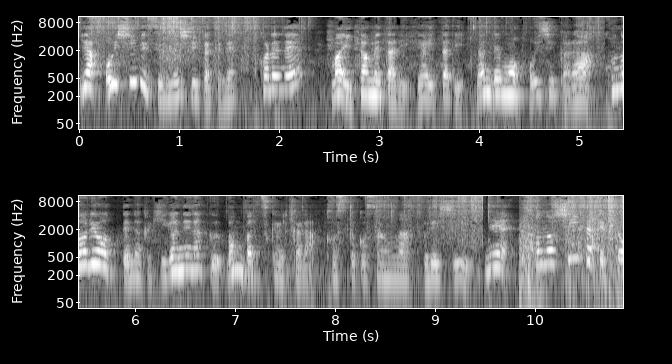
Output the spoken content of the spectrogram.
いや美味しいですよねしいたけね。これねまあ炒めたり焼いたり何でも美味しいからこの量ってなんか気兼ねなくバンバン使えるからコストコさんは嬉しい。ねこのしいたけと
